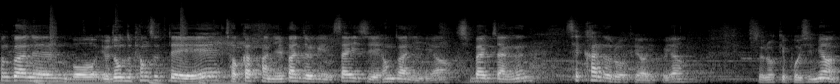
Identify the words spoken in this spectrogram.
현관은 뭐 이 정도 평수대에 적합한 일반적인 사이즈의 현관이에요. 신발장은 세 칸으로 되어 있고요. 이렇게 보시면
